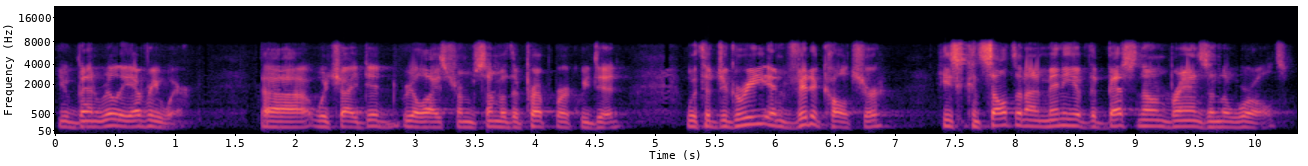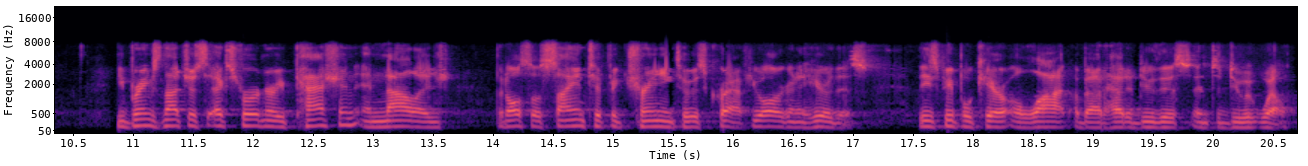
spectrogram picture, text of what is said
You've been really everywhere, uh, which I did realize from some of the prep work we did. With a degree in viticulture, he's consulted on many of the best known brands in the world. He brings not just extraordinary passion and knowledge, but also scientific training to his craft. You all are going to hear this. These people care a lot about how to do this and to do it well.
